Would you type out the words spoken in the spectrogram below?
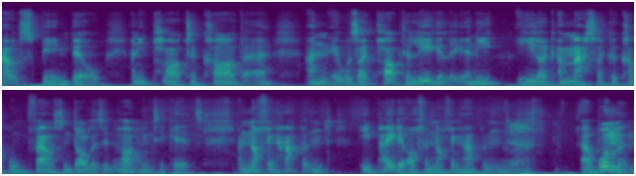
house being built, and he parked a car there, and it was like parked illegally, and he he like amassed like a couple thousand dollars in parking Mm. tickets, and nothing happened. He paid it off, and nothing happened. Yeah. a woman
